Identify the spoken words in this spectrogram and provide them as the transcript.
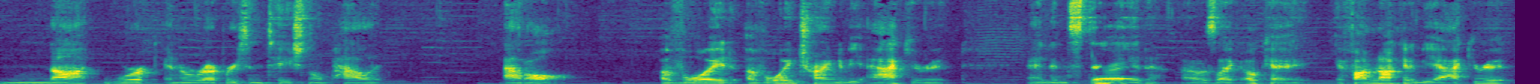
not work in a representational palette at all. Avoid avoid trying to be accurate, and instead I was like, okay, if I'm not going to be accurate,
